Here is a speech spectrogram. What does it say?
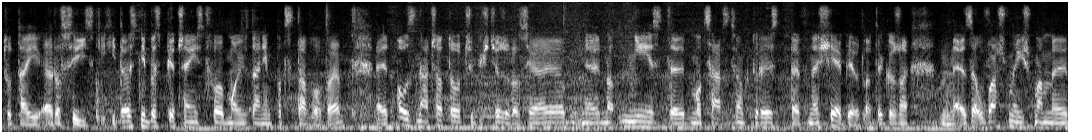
tutaj rosyjskich. I to jest niebezpieczeństwo moim zdaniem podstawowe. E, oznacza to oczywiście, że Rosja no, nie jest e, mocarstwem, które jest pewne siebie, dlatego że zauważmy, iż mamy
